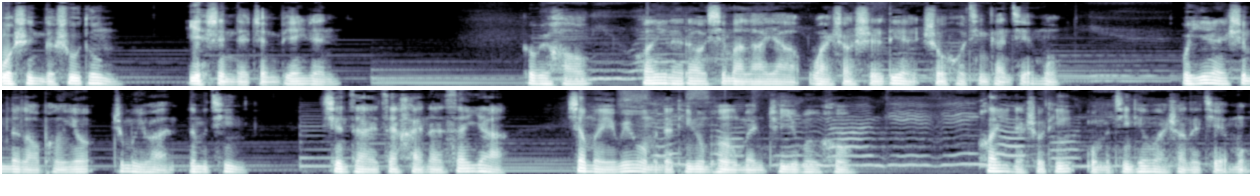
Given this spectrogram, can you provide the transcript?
我是你的树洞，也是你的枕边人。各位好，欢迎来到喜马拉雅晚上十点收获情感节目。我依然是你们的老朋友，这么远那么近，现在在海南三亚，向每一位我们的听众朋友们致以问候。欢迎来收听我们今天晚上的节目。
